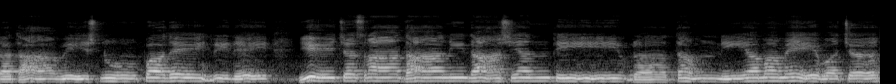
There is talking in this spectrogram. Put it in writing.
तथा विष्णुपदे हृदे ये च श्राद्धानि दास्यन्ति, व्रतं नियममेव च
